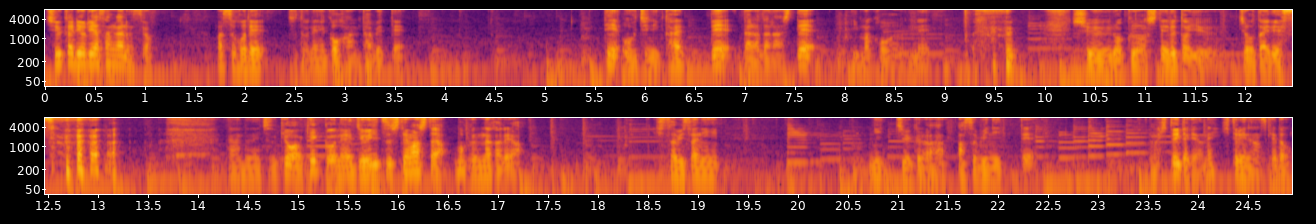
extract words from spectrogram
中華料理屋さんがあるんですよ、まあ、そこでちょっとねご飯食べてでお家に帰ってダラダラして今こうね 収録をしてるという状態です。なんでね、ちょっと今日は結構ね、充実してましたよ。僕の中では。久々に日中から遊びに行って、まあ一人だけどね、一人なんですけど、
